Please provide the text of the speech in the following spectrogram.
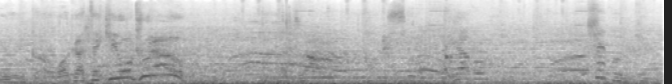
優雅我が敵を食らう Triple kill.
